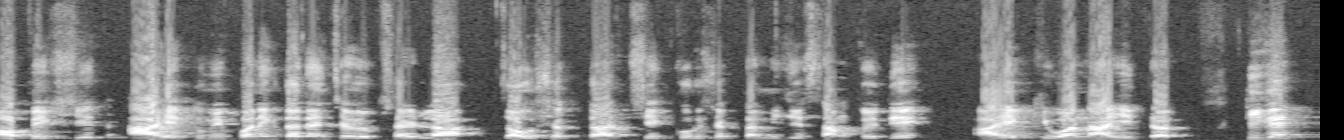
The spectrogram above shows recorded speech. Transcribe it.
अपेक्षित आहे. तुम्ही पण एकदा त्यांच्या वेबसाईटला जाऊ शकता चेक करू शकता. मी जे सांगतोय ते आहे किंवा नाही तर. ठीक आहे?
